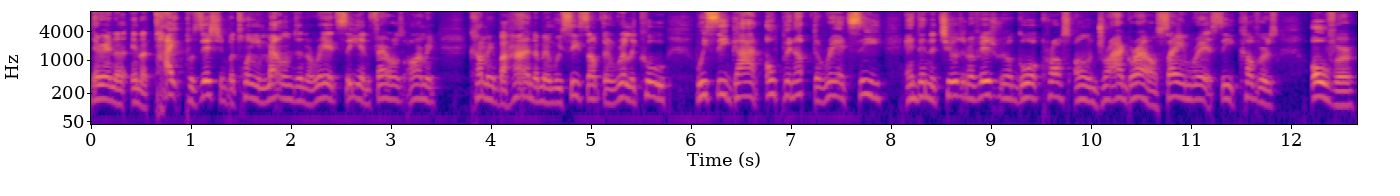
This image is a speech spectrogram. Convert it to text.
they're in a in a tight position between mountains and the Red Sea and Pharaoh's army coming behind them and we see something really cool. We see God open up the Red Sea and then the children of Israel go across on dry ground. Same Red Sea covers over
